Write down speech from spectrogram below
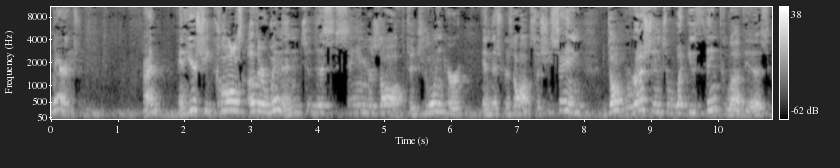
marriage. Right? And here she calls other women to this same resolve, to join her in this resolve. So she's saying, don't rush into what you think love is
